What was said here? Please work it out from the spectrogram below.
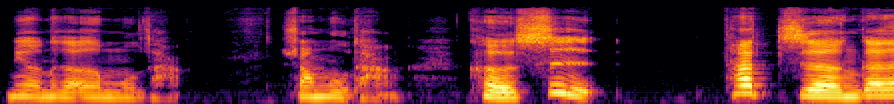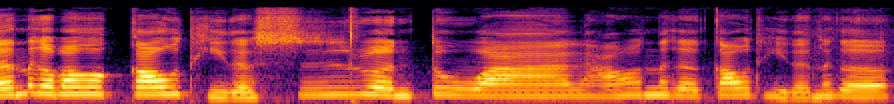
没有那个二木糖、双木糖，可是。它整个的那个包括膏体的湿润度啊，然后那个膏体的那个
